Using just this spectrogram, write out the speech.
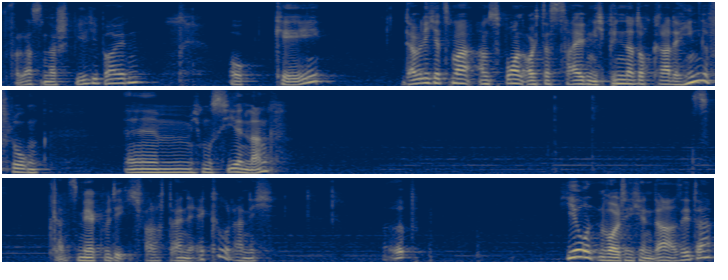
verlassen das Spiel die beiden. Okay. Da will ich jetzt mal am Spawn euch das zeigen. Ich bin da doch gerade hingeflogen. Ähm, ich muss hier entlang. Ganz merkwürdig. Ich war doch da in der Ecke, oder nicht? Upp. Hier unten wollte ich hin. Da, seht ihr?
